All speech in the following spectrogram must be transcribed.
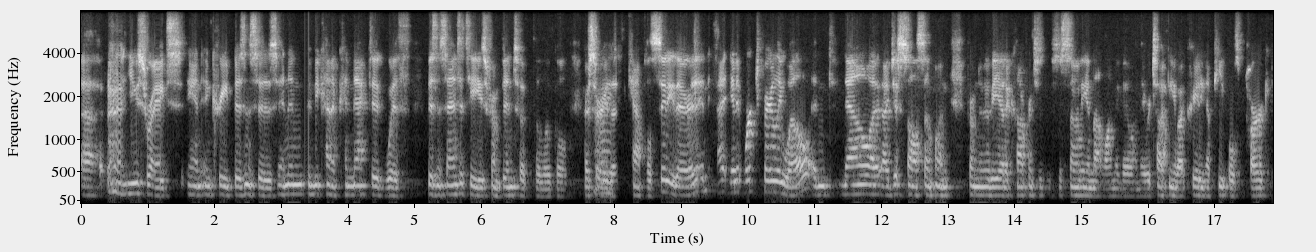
uh, use rights and, and create businesses and then and be kind of connected with business entities from Windhoek, the local, or sorry, right. Capital city there, and, and, it worked fairly well. And now I, I, just saw someone from Namibia at a conference at Smithsonian not long ago, and they were talking about creating a people's park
